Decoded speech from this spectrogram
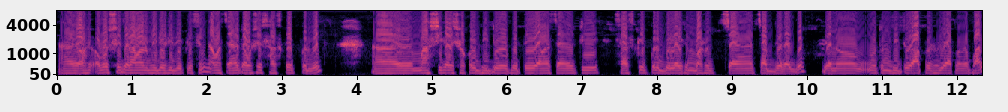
আর অবশ্যই যারা আমার ভিডিওটি দেখতেছেন, আমার চ্যানেলটা অবশ্যই সাবস্ক্রাইব করবেন। আর মাস শিকারের সকল ভিডিও পেতে আমার চ্যানেলটি সাবস্ক্রাইব করে বেল আইকন বাটন চাপ দিয়ে রাখবেন, যেন নতুন ভিডিও আপলোড হলে আপনারা পান।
